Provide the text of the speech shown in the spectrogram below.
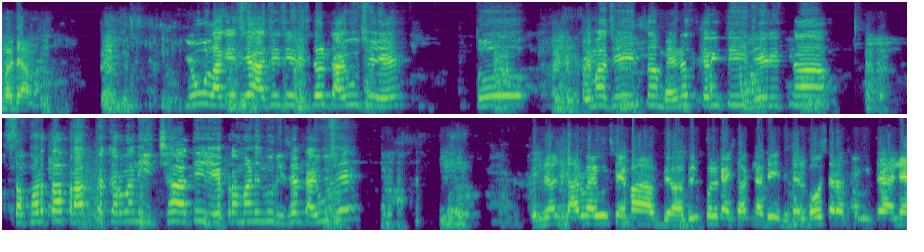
મજામાં. કેવું લાગે છે? આજે જે રિઝલ્ટ આવ્યું છે તો એમાં જે રીતના મહેનત કરી હતી જે રીતના સફળતા પ્રાપ્ત કરવાની ઈચ્છા હતી એ પ્રમાણેનું રિઝલ્ટ આવ્યું છે? રિઝલ્ટ સારું આવ્યું છે એમાં બિલકુલ કઈ શક નથી. રિઝલ્ટ બહુ સરસ આવ્યું છે અને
